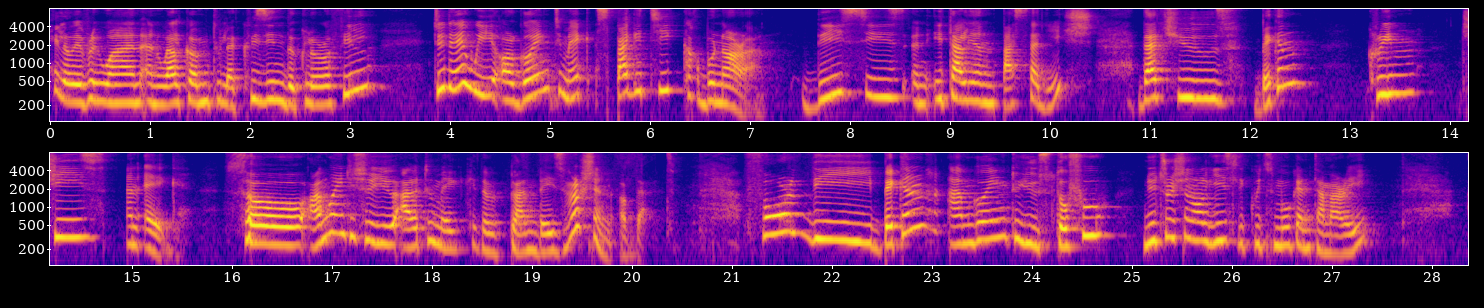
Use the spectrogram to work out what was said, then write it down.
Hello everyone and welcome to La Cuisine de Clorofil. Today we are going to make spaghetti carbonara. This is an Italian pasta dish that uses bacon, cream, cheese and egg. So I'm going to show you how to make the plant-based version of that. For the bacon, I'm going to use tofu, nutritional yeast, liquid smoke and tamari.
